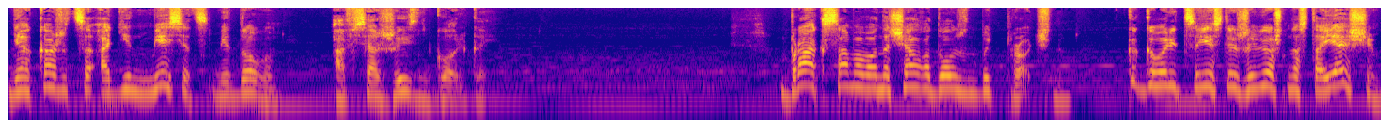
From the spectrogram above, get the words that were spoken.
не окажется один месяц медовым, а вся жизнь горькой. Брак с самого начала должен быть прочным. Как говорится, если живешь настоящим,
